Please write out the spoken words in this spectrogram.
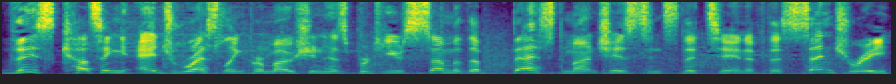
This cutting edge wrestling promotion has produced some of the best matches since the turn of the century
